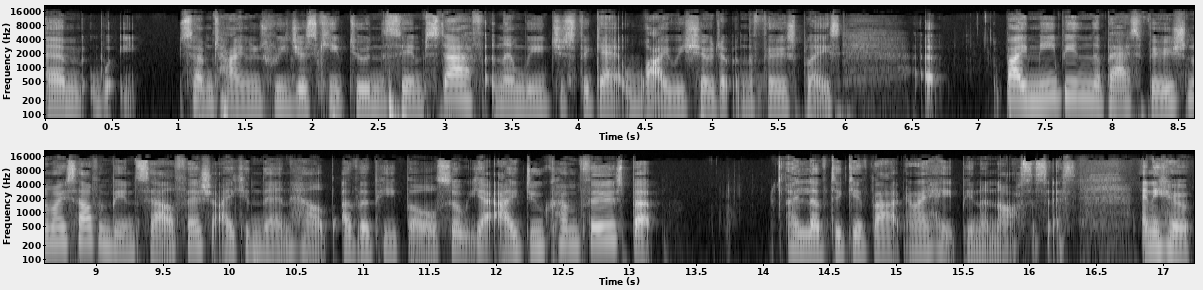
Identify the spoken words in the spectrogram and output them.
um, sometimes we just keep doing the same stuff and then we just forget why we showed up in the first place by me being the best version of myself and being selfish, I can then help other people. So, yeah, I do come first, but I love to give back and I hate being a narcissist. Anywho,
